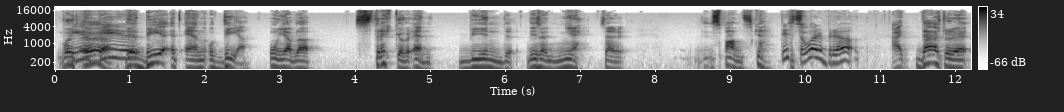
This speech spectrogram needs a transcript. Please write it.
Var det ett är ju- Ö, det är ju- det är ett B, ett N och D. Och en jävla streck över N. Bind. Det är såhär nje. Så här, spanska. Det står bröd. Nej, där står det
